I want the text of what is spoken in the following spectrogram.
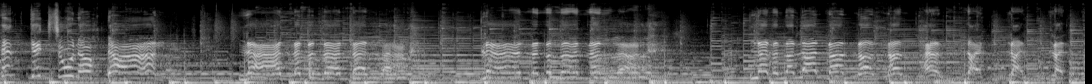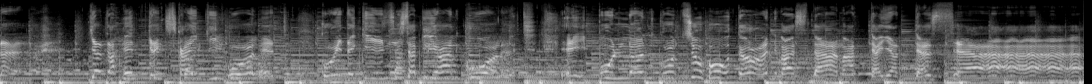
hetkeksi unohdan. La la la la la la. La la la la la la. La la la la la la la la la la la. Jätä hetkeksi kaikki huolet, kuitenkin sä pian kuolet. Ei pullon kutsu huutoon vastaamatta jättä sää.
